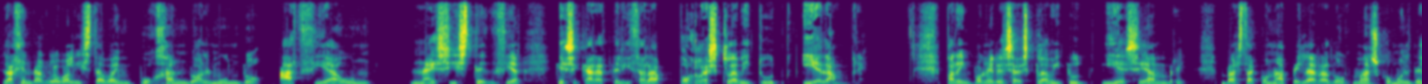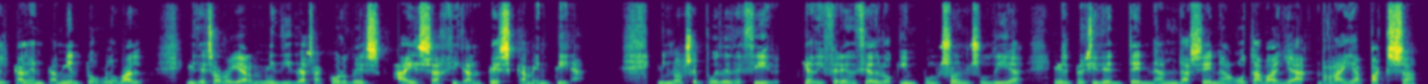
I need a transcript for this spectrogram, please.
la agenda globalista va empujando al mundo hacia una existencia que se caracterizará por la esclavitud y el hambre. Para imponer esa esclavitud y ese hambre, basta con apelar a dogmas como el del calentamiento global y desarrollar medidas acordes a esa gigantesca mentira. Y no se puede decir que, a diferencia de lo que impulsó en su día el presidente Nandasena Gotabaya Rayapaksa,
